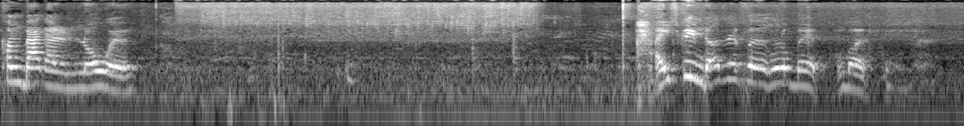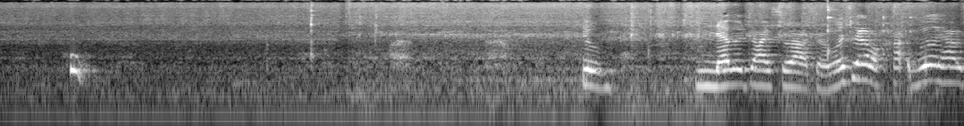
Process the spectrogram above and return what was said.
Coming back out of nowhere. Ice cream does it for a little bit, but. Whew. Dude, never try sriracha unless you have a high, really high,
